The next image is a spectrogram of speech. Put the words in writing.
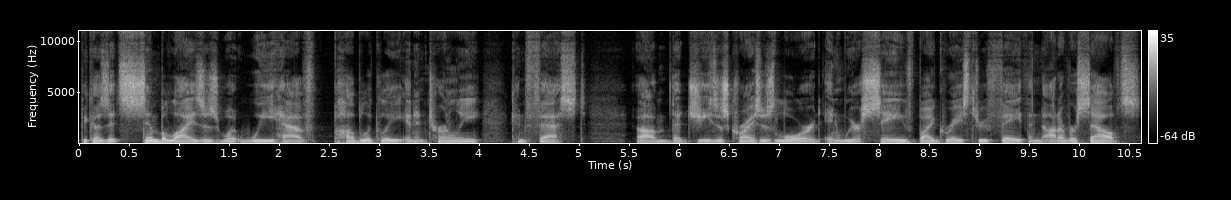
because it symbolizes what we have publicly and internally confessed. Um, that Jesus Christ is Lord, and we are saved by grace through faith and not of ourselves.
